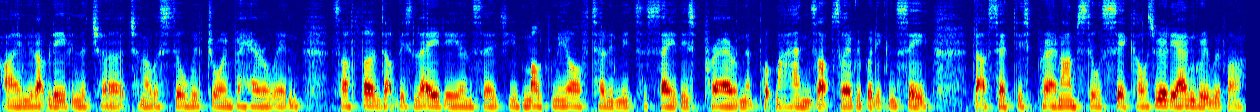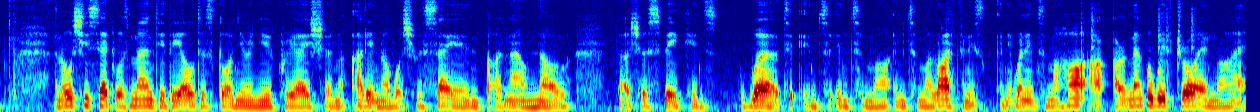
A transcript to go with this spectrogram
I ended up leaving the church and I was still withdrawing for heroin. So I phoned up this lady and said, You've mugged me off telling me to say this prayer and then put my hands up so everybody can see that I've said this prayer and I'm still sick. I was really angry with her. And all she said was, Mandy, the old has gone, you're a new creation. I didn't know what she was saying, but I now know that she was speaking word into into my into my life and it's and it went into my heart. I, I remember withdrawing right,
